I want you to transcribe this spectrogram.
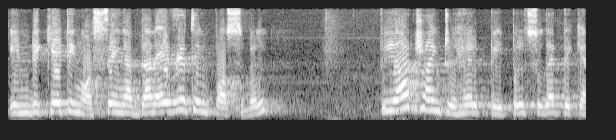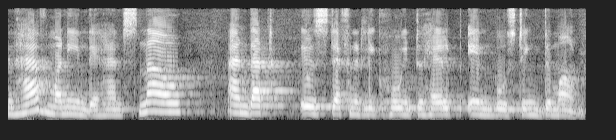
indicating or saying I've done everything possible. We are trying to help people so that they can have money in their hands now and that is definitely going to help in boosting demand.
